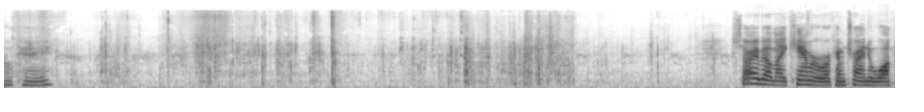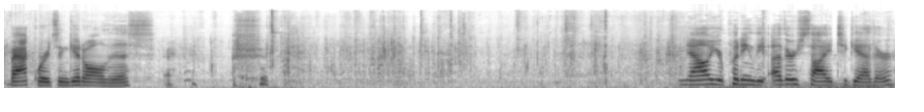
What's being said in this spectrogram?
Okay. Sorry about my camera work. I'm trying to walk backwards and get all this. now you're putting the other side together.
